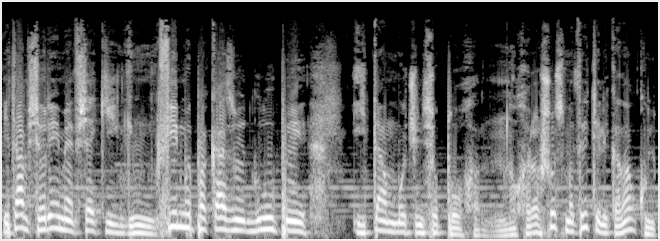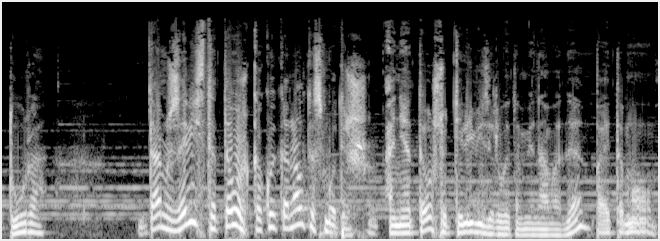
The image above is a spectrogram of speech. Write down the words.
и там все время всякие фильмы показывают глупые, и там очень все плохо. Ну, хорошо, смотри телеканал «Культура». Там же зависит от того, какой канал ты смотришь, а не от того, что телевизор в этом виноват, да? Поэтому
